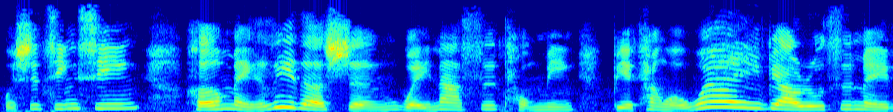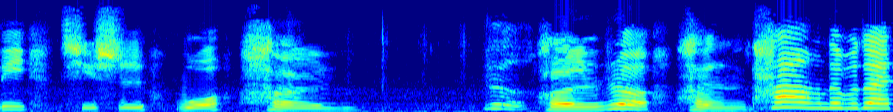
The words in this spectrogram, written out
我是金星，和美丽的神维纳斯同名。别看我外表如此美丽，其实我很热。很热，很烫，对不对？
